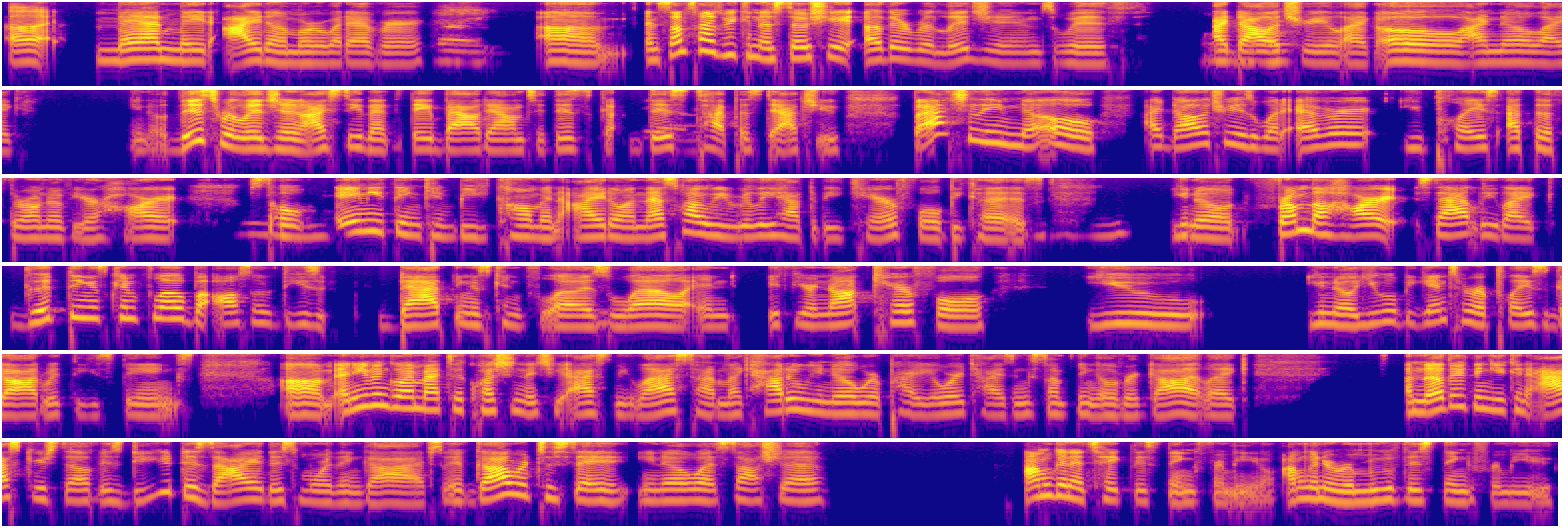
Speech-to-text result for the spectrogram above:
a man made item or whatever. Right. Um, and sometimes we can associate other religions with mm-hmm. idolatry, like, oh, I know, like, you know this religion i see that they bow down to this this yeah. type of statue but actually no idolatry is whatever you place at the throne of your heart mm-hmm. so anything can become an idol and that's why we really have to be careful because mm-hmm. you know from the heart sadly like good things can flow but also these bad things can flow as well mm-hmm. and if you're not careful you you know you will begin to replace god with these things um, and even going back to the question that you asked me last time like how do we know we're prioritizing something over god like another thing you can ask yourself is do you desire this more than God? So if God were to say, you know what, Sasha, I'm going to take this thing from you, I'm going to remove this thing from you,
